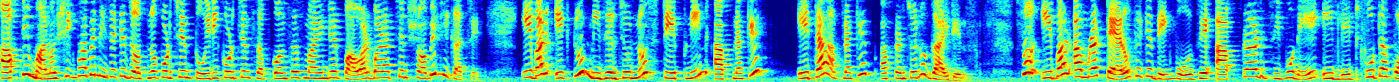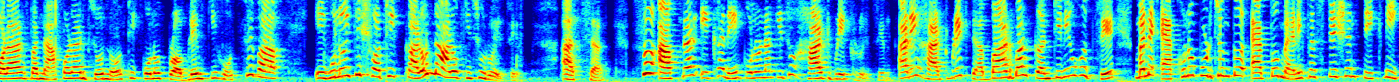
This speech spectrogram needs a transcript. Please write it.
আপনি মানসিকভাবে নিজেকে যত্ন করছেন, তৈরি করছেন সাবকনসিয়াস মাইন্ডের পাওয়ার বাড়াচ্ছেন, সবই ঠিক আছে। এবার একটু নিজের জন্য স্টেপ নিন, আপনাকে এটা আপনাকে আপনার জন্য গাইডেন্স সো এবার আমরা ট্যারো থেকে দেখব যে আপনার জীবনে এই লেটগোটা করার বা না করার জন্য ঠিক কোনো প্রবলেম কি হচ্ছে বা এগুলোই কি সঠিক কারণ না আরও কিছু রয়েছে? আচ্ছা সো আপনার এখানে কোনো না কিছু হার্ট ব্রেক রয়েছে। আর এই হার্ট ব্রেকটা বারবার কন্টিনিউ হচ্ছে মানে এখনও পর্যন্ত এত ম্যানিফেস্টেশন টেকনিক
